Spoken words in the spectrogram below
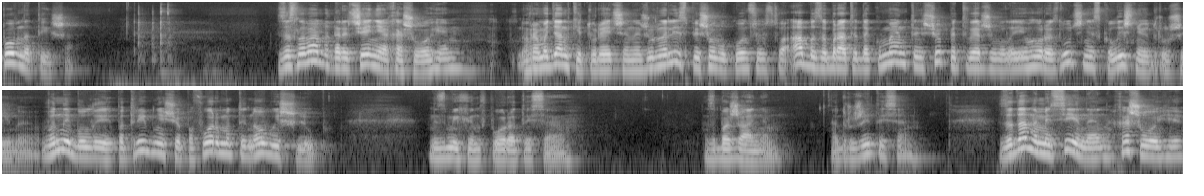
повна тиша. За словами наречення Хашогі, громадянки Туреччини, журналіст пішов у консульство, аби забрати документи, що підтверджували його розлучення з колишньою дружиною. Вони були потрібні, щоб оформити новий шлюб. Не зміг він впоратися з бажанням одружитися. За даними CNN, Хашогі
